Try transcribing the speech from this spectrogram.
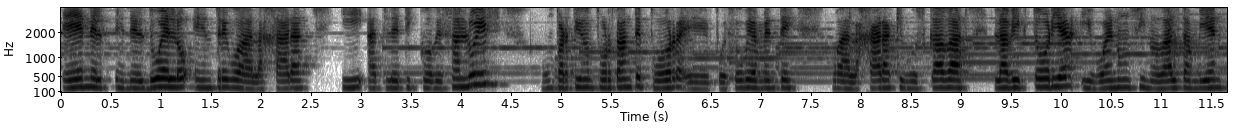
en el, en el duelo entre Guadalajara y Atlético de San Luis un partido importante por, eh, pues obviamente, Guadalajara que buscaba la victoria y bueno, un sinodal también,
